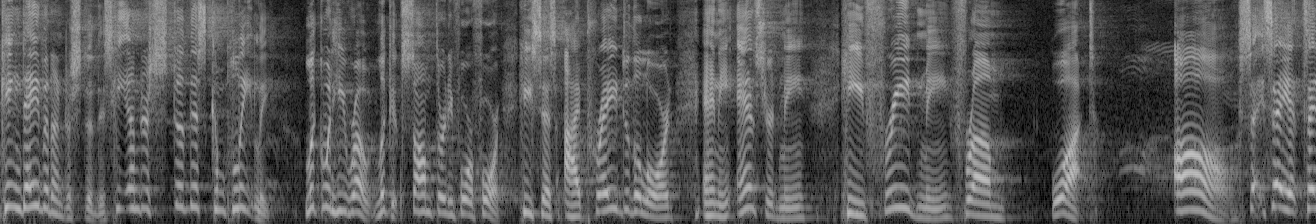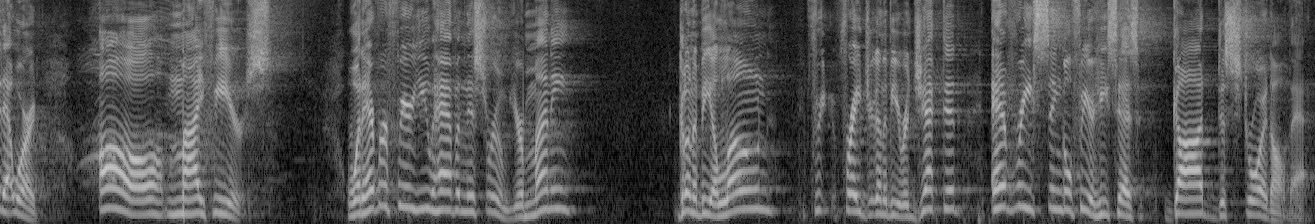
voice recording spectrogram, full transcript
King David understood this. He understood this completely. Look what he wrote. Look at Psalm 34 4. He says, I prayed to the Lord and he answered me. He freed me from what? All. Say, say it, say that word. All my fears. Whatever fear you have in this room, your money, gonna be alone, afraid you're gonna be rejected, every single fear, he says, God destroyed all that.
